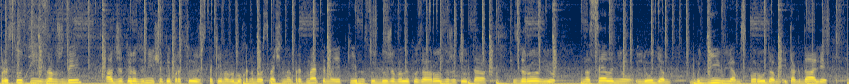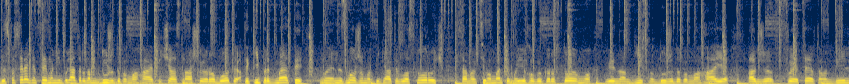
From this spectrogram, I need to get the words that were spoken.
присутній завжди, адже ти розумієш, що ти працюєш з такими вибухонебезпечними предметами, які несуть дуже велику загрозу життю та здоров'ю населенню, людям, будівлям, спорудам і так далі. Безпосередньо цей маніпулятор нам дуже допомагає під час нашої роботи. Такі предмети ми не зможемо підняти власноруч. Саме в ці моменти ми його використовуємо. Він нам дійсно дуже допомагає, адже в цей автомобіль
